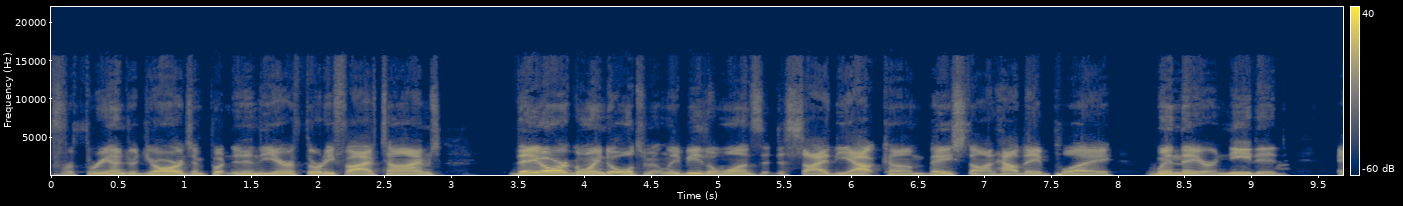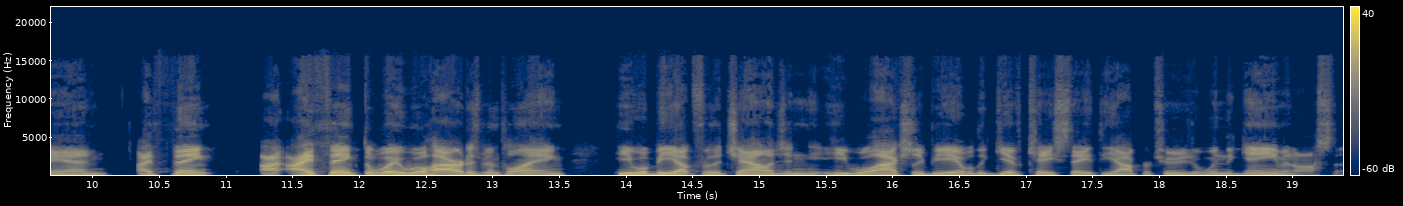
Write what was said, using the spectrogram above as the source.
for 300 yards and putting it in the air 35 times they are going to ultimately be the ones that decide the outcome based on how they play when they are needed. And i think i, I think the way will howard has been playing he will be up for the challenge and he will actually be able to give k-state the opportunity to win the game in austin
